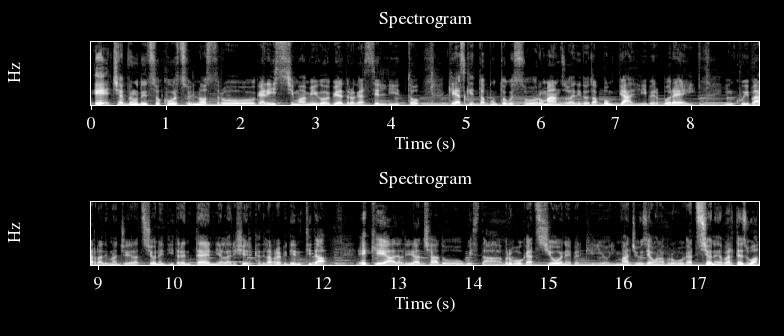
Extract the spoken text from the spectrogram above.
E ci è venuto in soccorso il nostro carissimo amico Pietro Castellitto, che ha scritto appunto questo romanzo edito da Bompiani, l'Iperborei, in cui parla di una generazione di trentenni alla ricerca della propria identità e che ha rilanciato questa provocazione, perché io immagino sia una provocazione da parte sua,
